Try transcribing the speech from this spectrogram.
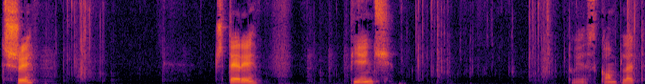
trzy, cztery, pięć. Tu jest komplet.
